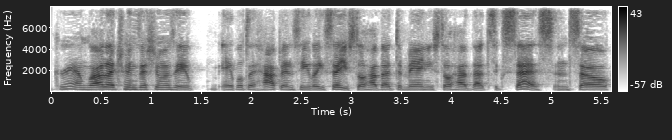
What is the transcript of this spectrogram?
Great. I'm glad that transition was a- able to happen. See like you said you still have that demand you still have that success. And so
